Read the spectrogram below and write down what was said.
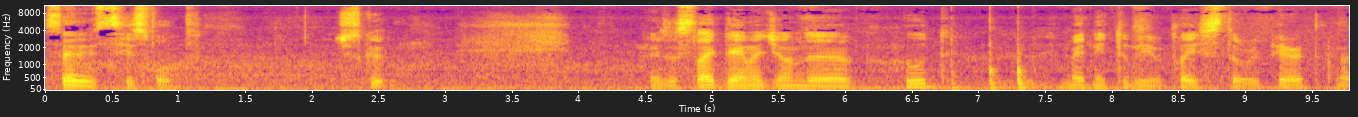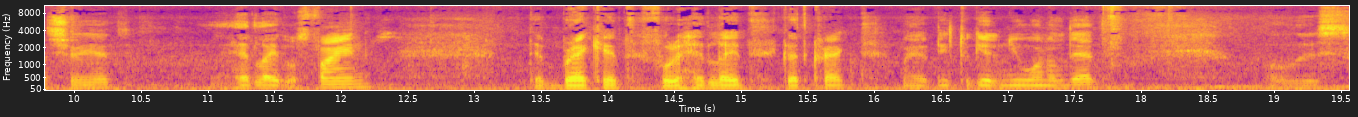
said it's his fault which is good. There's a slight damage on the hood. It might need to be replaced or repaired not sure yet. The headlight was fine. The bracket for the headlight got cracked. Might need to get a new one of that. All these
